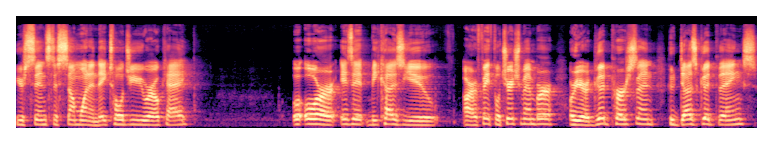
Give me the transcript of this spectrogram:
your sins to someone and they told you you were okay? Or is it because you are a faithful church member or you're a good person who does good things?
